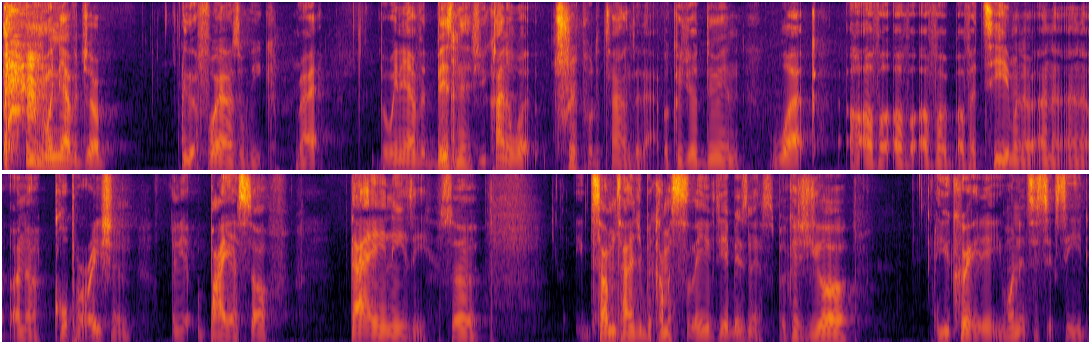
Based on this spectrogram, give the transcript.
when you have a job, you got four hours a week, right? But when you have a business, you kind of work triple the times of that because you're doing work of a of a, of a, of a team and a, and a, and a, and a corporation and you're by yourself. That ain't easy. So sometimes you become a slave to your business because you're you created it, you want it to succeed,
